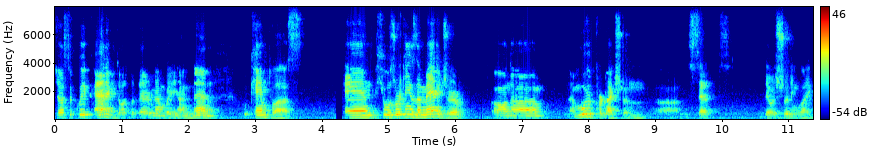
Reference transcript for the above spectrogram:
just a quick anecdote, but I remember a young man who came to us and he was working as a manager on a, a movie production uh, set. They were shooting like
